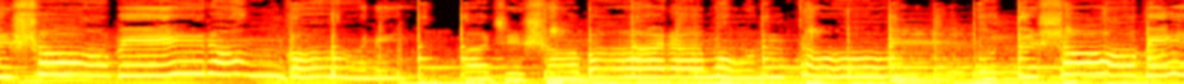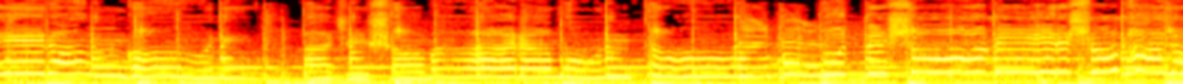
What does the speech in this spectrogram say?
উৎসবের অঙ্গনে। আজ সবার মন্ত্র উৎসবের অঙ্গনে আজ সবার মন্ত্র উৎসবের শোভালো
